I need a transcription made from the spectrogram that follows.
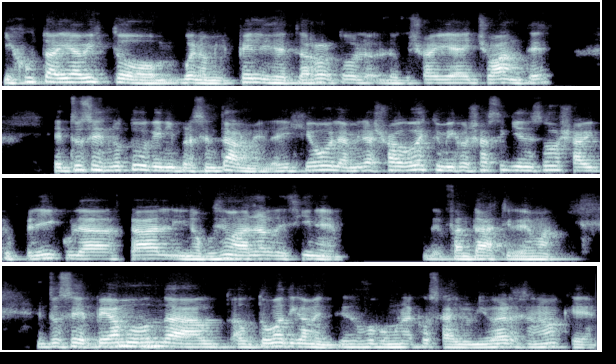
y justo había visto, bueno, mis pelis de terror, todo lo que yo había hecho antes, entonces no tuve que ni presentarme. Le dije, hola, mira, yo hago esto. Y me dijo, ya sé quién sos, ya vi tus películas, tal. Y nos pusimos a hablar de cine de fantástico y demás. Entonces pegamos onda automáticamente. Eso fue como una cosa del universo, ¿no? Que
